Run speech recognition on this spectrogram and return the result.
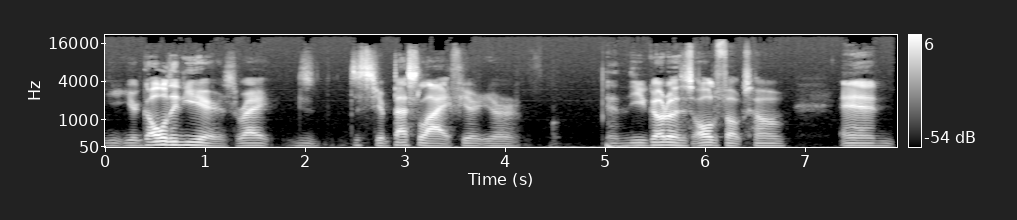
your golden years, right? This, is your best life. You're you're and you go to this old folks home, and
